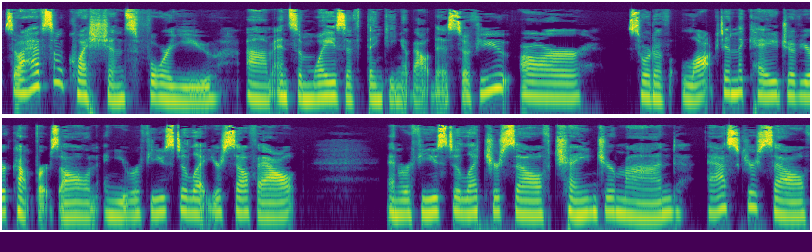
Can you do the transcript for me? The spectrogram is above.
So I have some questions for you um, and some ways of thinking about this. So if you are sort of locked in the cage of your comfort zone and you refuse to let yourself out and refuse to let yourself change your mind, ask yourself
